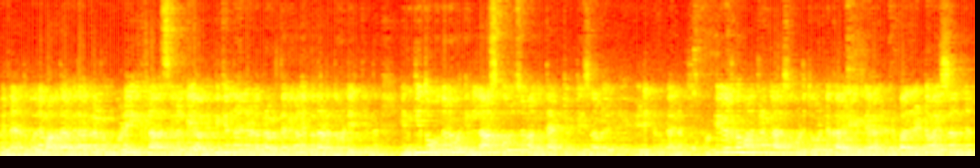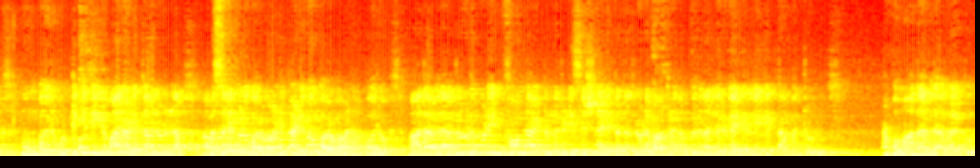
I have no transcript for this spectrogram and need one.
പിന്നെ അതുപോലെ മാതാപിതാക്കൾക്കും കൂടെ ഈ ക്ലാസ്സുകൾ വ്യാപിപ്പിക്കുന്നതിനുള്ള പ്രവർത്തനങ്ങൾ ഇപ്പോൾ നടന്നുകൊണ്ടിരിക്കുന്നത് എനിക്ക് തോന്നുന്നു എല്ലാ സ്കൂൾസും അങ്ങനത്തെ ആക്ടിവിറ്റീസ് നമ്മൾ എടുക്കണം. കാരണം കുട്ടികൾക്ക് മാത്രം ക്ലാസ് കൊടുത്തുകൊണ്ട് കാര്യമില്ല. ഒരു പതിനെട്ട് വയസ്സിന് മുമ്പ് ഒരു കുട്ടിക്ക് തീരുമാനം എടുക്കാനുള്ള അവസരങ്ങൾ കുറവാണ് കഴിവും കുറവാണ്. അപ്പോൾ ഒരു മാതാപിതാക്കളോടും കൂടി ഇൻഫോംഡ് ആയിട്ടുള്ള ഒരു ഡിസിഷൻ എടുക്കുന്നതിലൂടെ മാത്രമേ നമുക്കൊരു നല്ലൊരു കരിയറിലേക്ക് എത്താൻ പറ്റുള്ളൂ. അപ്പോൾ മാതാപിതാക്കൾക്കും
